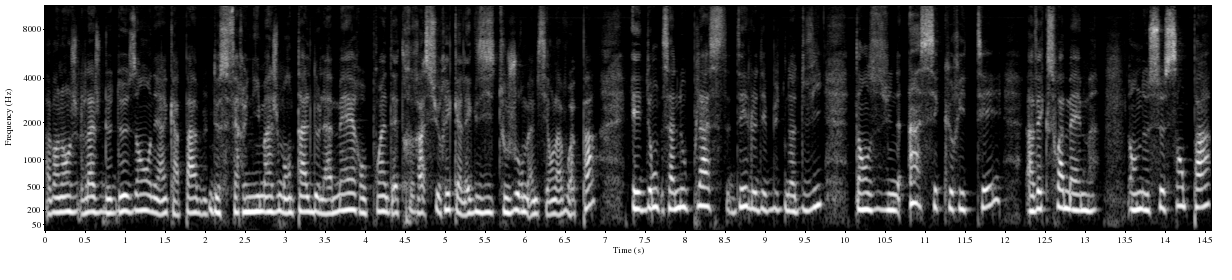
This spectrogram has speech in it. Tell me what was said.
Avant l'âge de deux ans, on est incapable de se faire une image mentale de la mère au point d'être rassuré qu'elle existe toujours même si on la voit pas. Et donc ça nous place dès le début de notre vie dans une insécurité avec soi-même. On ne se sent pas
